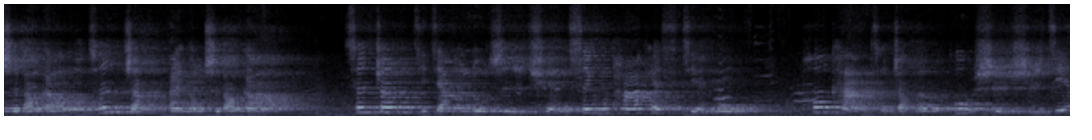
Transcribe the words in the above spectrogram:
室报告，村长办公室报告。村庄即将录制全新 Podcast 节目《Poca 村长的故事时间》，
